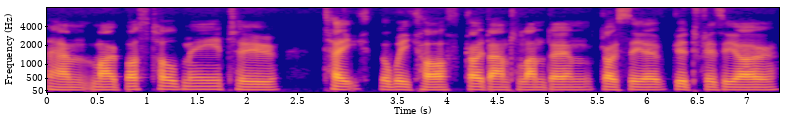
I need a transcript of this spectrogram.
um, my boss told me to take the week off, go down to London, go see a good physio,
